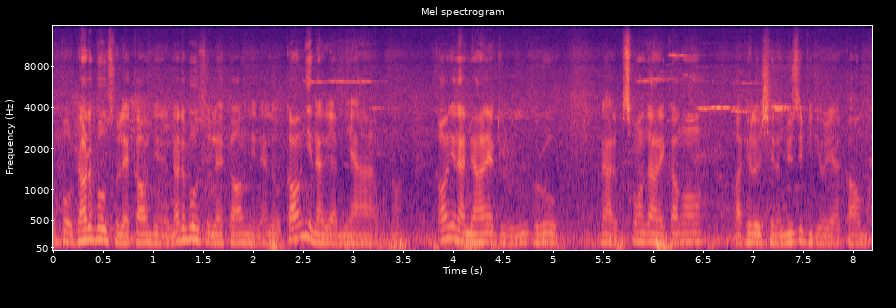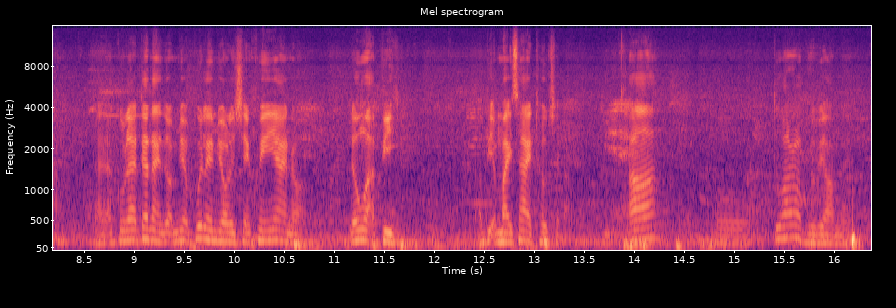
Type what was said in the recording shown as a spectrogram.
အပုတ်နောက်တစ်ပုတ်ဆိုလဲကောင်းကျင်တယ်နောက်တစ်ပုတ်ဆိုလဲကောင်းကျင်တယ်အဲ့လိုကောင်းကျင်တာတွေကများတာပေါ့နော်။ကောင်းကျင်တာများတဲ့အတူတူကိုတို့အဲ့ဒါ sponsor တွေကောင်းကောင်းဘာဖြစ်လို့ရှိရင် music video တွေကကောင်းပါတယ်ဒါအခုလည်းတက်နိုင်ဆိုအမြတ်ဖွင့်လင်းပြောလို့ရှိရင်ခွင့်ရရင်တော့လုံးဝအပီအပီအမိုက်ဆိုင်ထုတ်ချင်တာအာဟို तू ကတော့ဘယ်လိုပြောရမလဲ तू လက်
